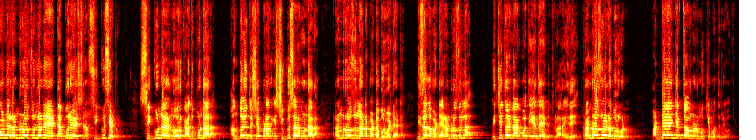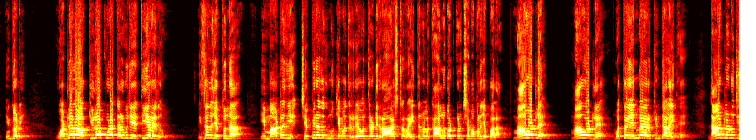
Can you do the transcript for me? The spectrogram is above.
కొన్న రెండు రోజుల్లోనే డబ్బులు వేసినాం సిగ్గుసేటు సిగ్గుండాలి నోరుకు అదుపు ఉండాలా? అంతో ఇంతో చెప్పడానికి సిగ్గుసరం ఉండాలా? రెండు రోజుల్లో అట డబ్బులు పడ్డాయట. నిజంగా పడ్డాయి రెండు రోజుల్లో? విచిత్రం కాకపోతే ఏందయ్యా మిత్రులారా ఇది? రెండు రోజుల్లో డబ్బులు కొన్ని పడ్డాయని చెప్తా ఉన్నాడు ముఖ్యమంత్రి రేవంత్. ఇంకోటి వడ్లలో కిలో కూడా తరుగు చేయ తీయలేదు. నిజంగా చెప్తున్నా ఈ మాట చెప్పినందుకు ముఖ్యమంత్రి రేవంత్ రెడ్డి రాష్ట్ర రైతన్నుల కాళ్ళు పట్టుకొని క్షమాపణ చెప్పాలా? మా ఓట్లే మా ఓట్లే మొత్తం ఎనభై ఆరు క్వింటాలు అయితే దాంట్లో నుంచి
